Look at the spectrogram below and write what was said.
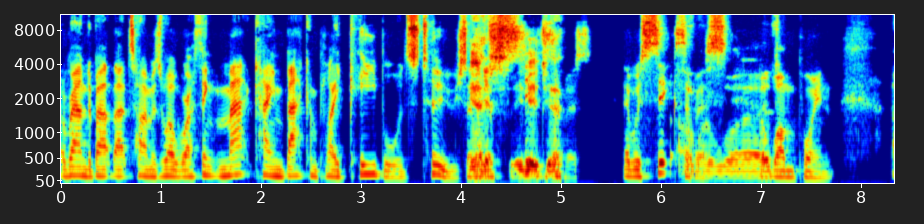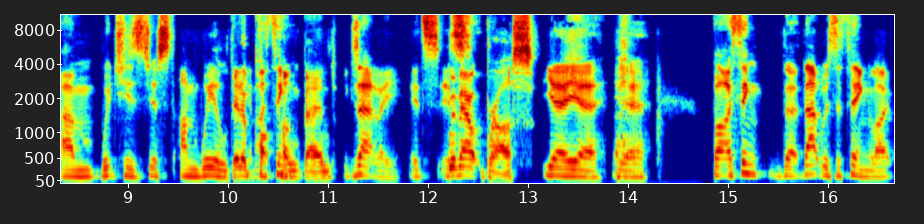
around about that time as well where I think Matt came back and played keyboards too. So there were Yes, he six did, yeah. of us. There were six Oh of us word. at one point, um, which is just unwieldy. in a pop think- punk band Exactly. It's, it's without brass. Yeah, yeah, yeah. but I think that that was the thing. Like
